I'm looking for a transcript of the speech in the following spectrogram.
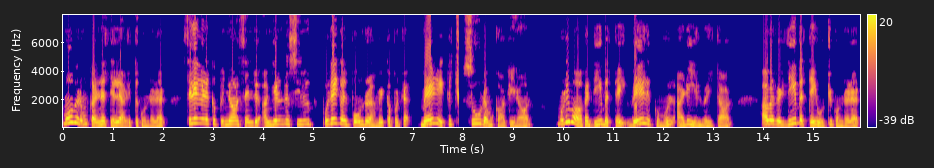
மூவரும் கன்னத்தில் அடித்துக் கொண்டனர். சிலைகளுக்கு பின்னால் சென்று அங்கிருந்து சிறு புதைகள் போன்று அமைக்கப்பட்ட மேடைக்கு சூடம் காட்டினார். முடிவாக தீபத்தை வேலுக்கு முன் அடியில் வைத்தார். அவர்கள் தீபத்தை ஒற்றி கொண்டனர்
